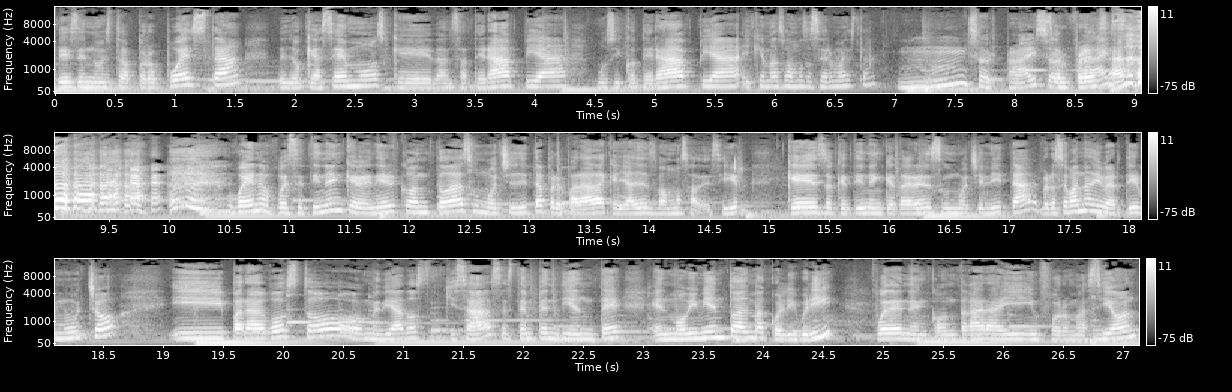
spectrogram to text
desde nuestra propuesta de lo que hacemos, que danzaterapia, musicoterapia y qué más vamos a hacer, maestra. Mm, surprise, sorpresa. bueno, pues se tienen que venir con toda su mochilita preparada que ya les vamos a decir qué es lo que tienen que traer en su mochilita, pero se van a divertir mucho. Y para agosto, mediados quizás, estén pendiente en Movimiento Alma Colibrí Pueden encontrar ahí información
